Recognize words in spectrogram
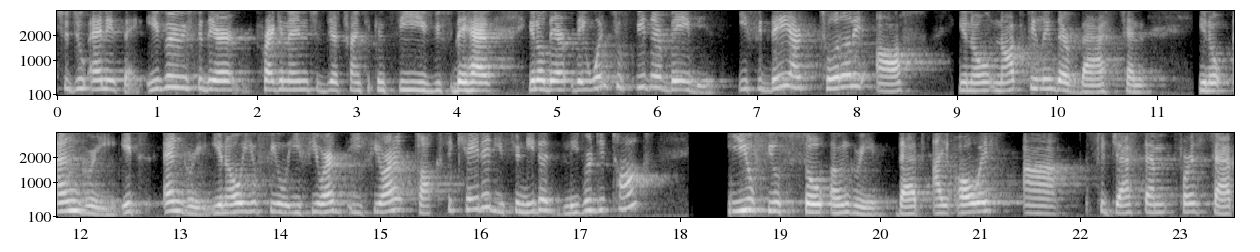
to do anything even if they're pregnant if they're trying to conceive if they have you know they're they want to feed their babies. If they are totally off you know not feeling their best and you know angry it's angry. You know you feel if you are if you are intoxicated if you need a liver detox you feel so angry that i always uh, suggest them first step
